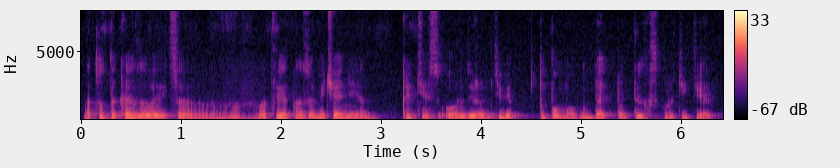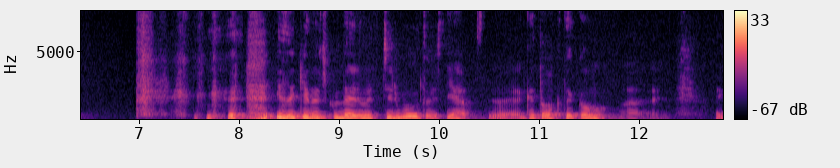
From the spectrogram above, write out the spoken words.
а тут оказывается в ответ на замечание прийти с ордером, тебе тупо могут дать подых, скрутить и, и закинуть куда-нибудь в тюрьму. То есть я э, готов к такому, э,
